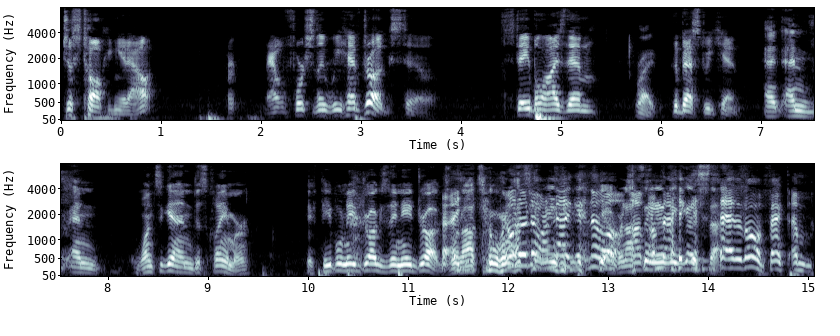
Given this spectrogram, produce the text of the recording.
just talking it out. Now, fortunately, we have drugs to stabilize them Right. the best we can. And and and once again, disclaimer: if people need drugs, they need drugs. We're not. We're no, not no, no, I'm not. No, yeah, we're not I'm, saying I'm not anything against against that. at all. In fact, I'm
